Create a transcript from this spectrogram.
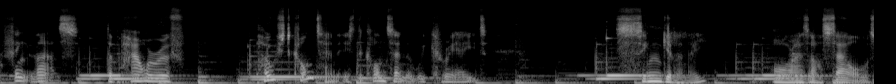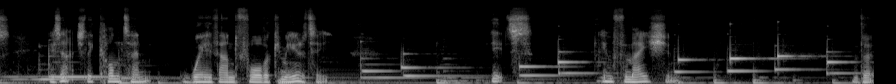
I think that's the power of post content is the content that we create singularly or as ourselves is actually content with and for the community. It's information that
